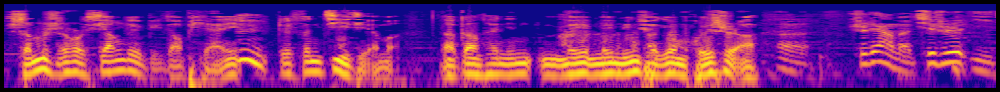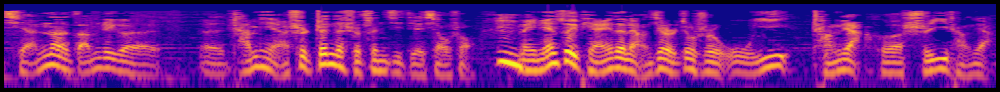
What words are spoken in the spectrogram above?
什么时候相对比较便宜？嗯，这分季节嘛。呃，刚才您没没明确给我们回事啊。嗯，是这样的，其实以前呢，咱们这个呃产品啊，是真的是分季节销售。嗯每年最便宜的两季儿就是五一长假和十一长假，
